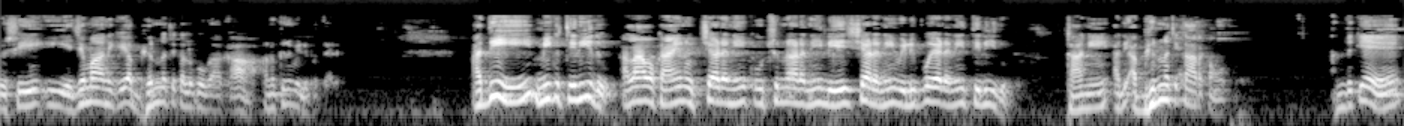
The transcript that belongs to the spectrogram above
చూసి ఈ యజమానికి అభ్యున్నతి కలుగుగాక అనుకుని వెళ్ళిపోతాడు. అది మీకు తెలియదు. అలా ఒక ఆయన వచ్చాడని కూర్చున్నాడని లేచాడని వెళ్ళిపోయాడని తెలియదు. కానీ అది అభ్యున్నతి కారకం. అందుకే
